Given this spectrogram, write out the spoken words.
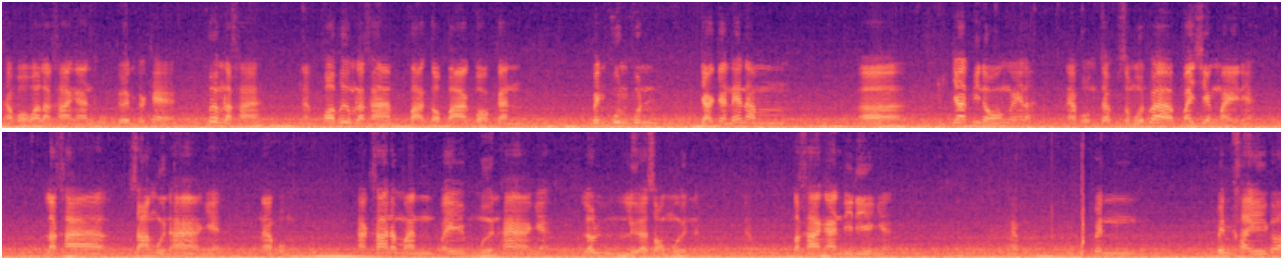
ถ้าบอกว่าราคางานถูกเกินก็แค่เพิ่มราคานะพอเพิ่มราคาปากต่อปากบอกกัน เป็นคุณคุณอยากจะแนะนำญาติพี่น้องไหมล่ะนะผมถ้าสมมติว่าไปเชียงใหม่เนี่ยราคาสามหมื่นห้าเงี้ยนะผมหักค่าน้ำมันไปหมื่นห้าเงี้ยแล้วเหลือสองหมื่นนะราคางานดีๆอย่างเงี้ย เป็นเป็นใครก็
